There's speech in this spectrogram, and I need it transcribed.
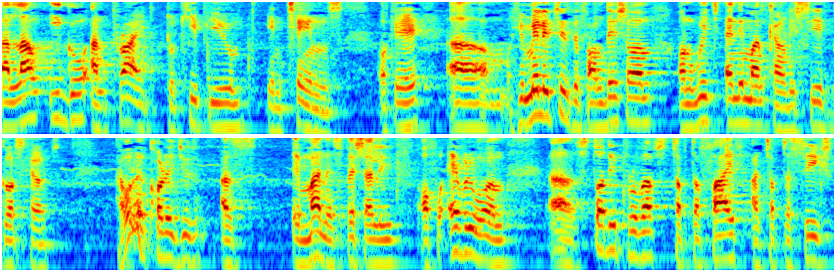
allow ego and pride to keep you in chains. Okay? Um, humility is the foundation on which any man can receive God's help. I want to encourage you, as a man especially, or for everyone, uh, study Proverbs chapter 5 and chapter 6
